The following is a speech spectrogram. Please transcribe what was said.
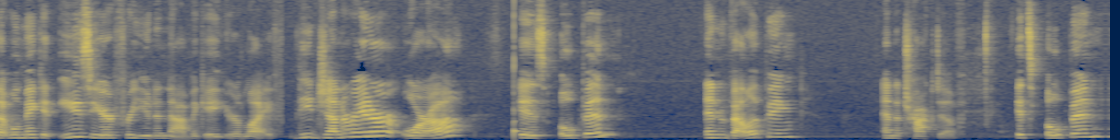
that will make it easier for you to navigate your life. The generator aura is open, enveloping, and attractive. It's open,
